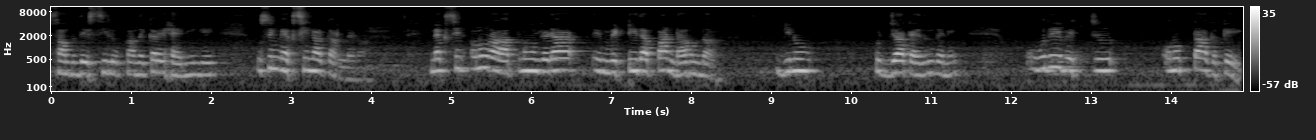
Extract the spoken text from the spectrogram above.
ਸੰਦ ਦੇਸੀ ਲੋਕਾਂ ਦੇ ਘਰੇ ਹੈ ਨਹੀਂਗੇ ਤੁਸੀਂ ਮਿਕਸੀ ਨਾਲ ਕਰ ਲੈਣਾ। ਮਿਕਸੀ ਉਹਨੂੰ ਰਾਤ ਨੂੰ ਜਿਹੜਾ ਇਹ ਮਿੱਟੀ ਦਾ ਭਾਂਡਾ ਹੁੰਦਾ, ਜਿਹਨੂੰ ਕੁੱਜਾ ਕਹਿ ਦਿੰਦੇ ਨੇ, ਉਹਦੇ ਵਿੱਚ ਉਹਨੂੰ ਢੱਕ ਕੇ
